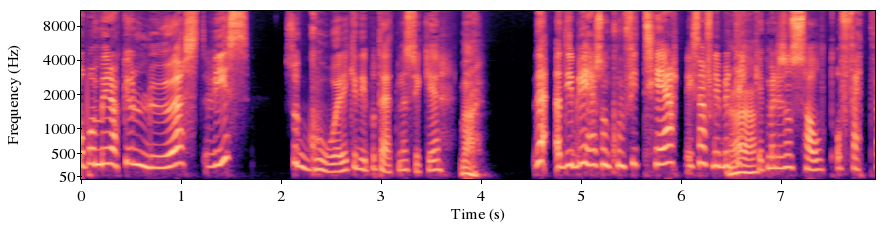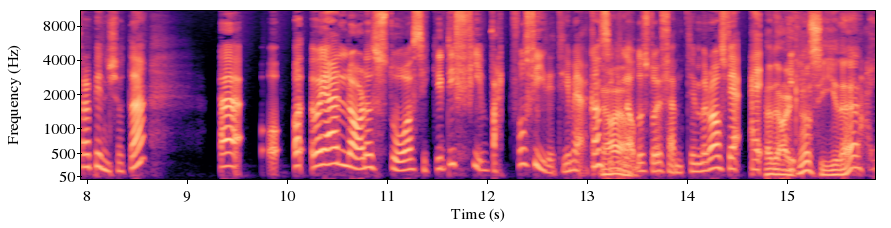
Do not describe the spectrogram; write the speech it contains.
Og på mirakuløst vis så går ikke de potetene i stykker. Nei. Det, de blir helt sånn konfitert, ikke sant? for de blir Ja, ja. dekket med litt sånn salt og fett fra pinnekjøttet. Eh, og, og, jeg lar det stå sikkert i fi, hvert fall fire timer. Jeg kan sikkert ja. la det stå i fem timer òg. Ja, det har ikke noe å si, det. Nei,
